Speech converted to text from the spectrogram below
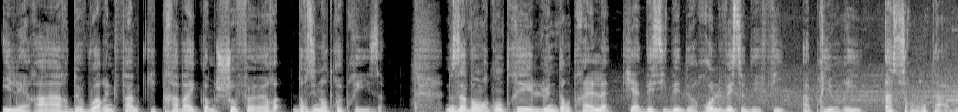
il est rare de voir une femme qui travaille comme chauffeur dans une entreprise. Nous avons rencontré l'une d'entre elles qui a décidé de relever ce défi a priori insurmontable.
